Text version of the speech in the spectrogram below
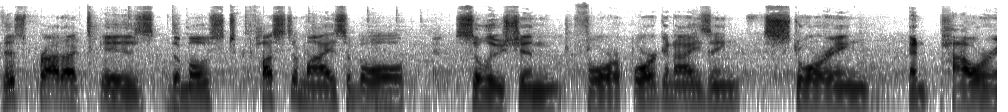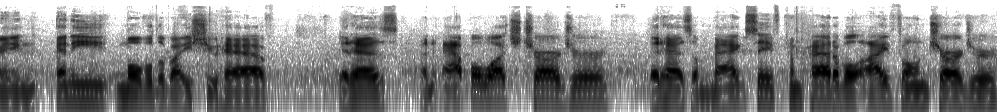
this product is the most customizable solution for organizing, storing, and powering any mobile device you have. It has an Apple Watch charger. It has a MagSafe compatible iPhone charger.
